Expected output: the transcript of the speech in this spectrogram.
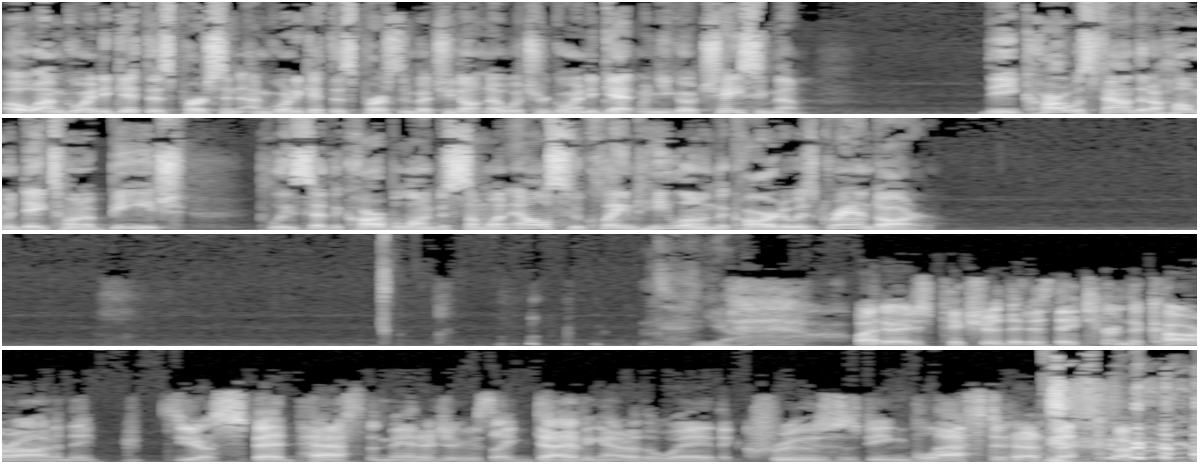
Oh, I'm going to get this person. I'm going to get this person, but you don't know what you're going to get when you go chasing them. The car was found at a home in Daytona Beach. Police said the car belonged to someone else who claimed he loaned the car to his granddaughter. Yeah. Why do I just picture that as they turned the car on and they, you know, sped past the manager who's like diving out of the way, that Cruise was being blasted out of that car.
